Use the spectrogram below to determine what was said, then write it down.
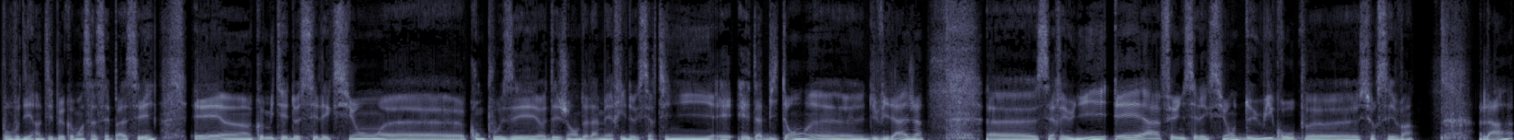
pour vous dire un petit peu comment ça s'est passé et euh, un comité de sélection euh, composé des gens de la mairie de Certigny et, et d'habitants du village s'est réuni et a fait une sélection de huit groupes sur ces 20 là.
